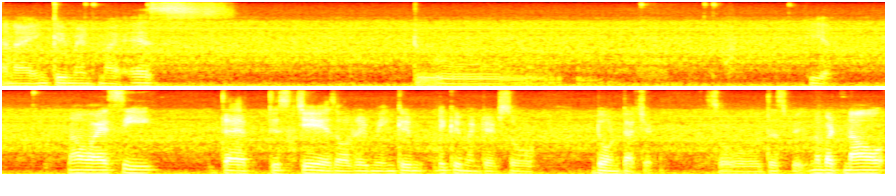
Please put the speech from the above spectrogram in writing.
and I increment my S to here. Now I see that this J is already been decremented so don't touch it. So this no but now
